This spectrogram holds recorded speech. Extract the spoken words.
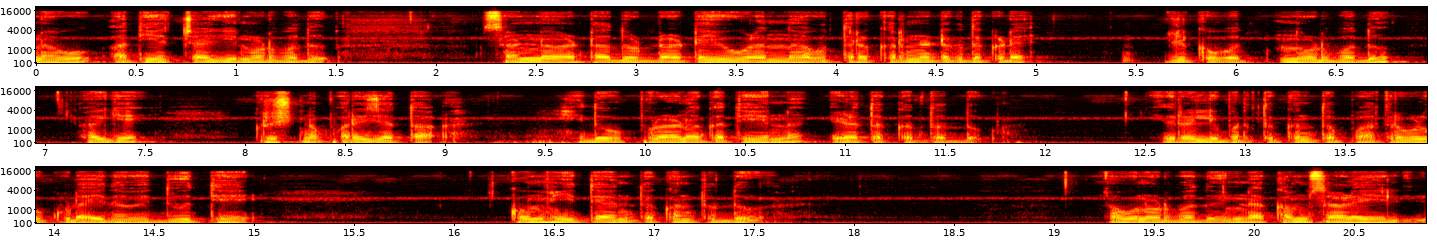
ನಾವು ಅತಿ ಹೆಚ್ಚಾಗಿ ನೋಡ್ಬೋದು. ಸಣ್ಣ ಆಟ, ದೊಡ್ಡ ಆಟ ಇವುಗಳನ್ನು ಉತ್ತರ ಕರ್ನಾಟಕದ ಕಡೆ ತಿಳ್ಕೊಬೋದು, ನೋಡ್ಬೋದು. ಹಾಗೆ ಕೃಷ್ಣ ಪರಿಜಾತ, ಇದು ಪುರಾಣ ಕಥೆಯನ್ನು ಹೇಳ್ತಕ್ಕಂಥದ್ದು. ಇದರಲ್ಲಿ ಬರ್ತಕ್ಕಂಥ ಪಾತ್ರಗಳು ಕೂಡ ಇದ್ದಾವೆ ದ್ವಿತೆ ಕುಂಹಿತೆ ಅಂತಕ್ಕಂಥದ್ದು. ನಾವು ನೋಡ್ಬೋದು. ಇನ್ನು ಕಂಸಾಳೆಯಲ್ಲಿ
